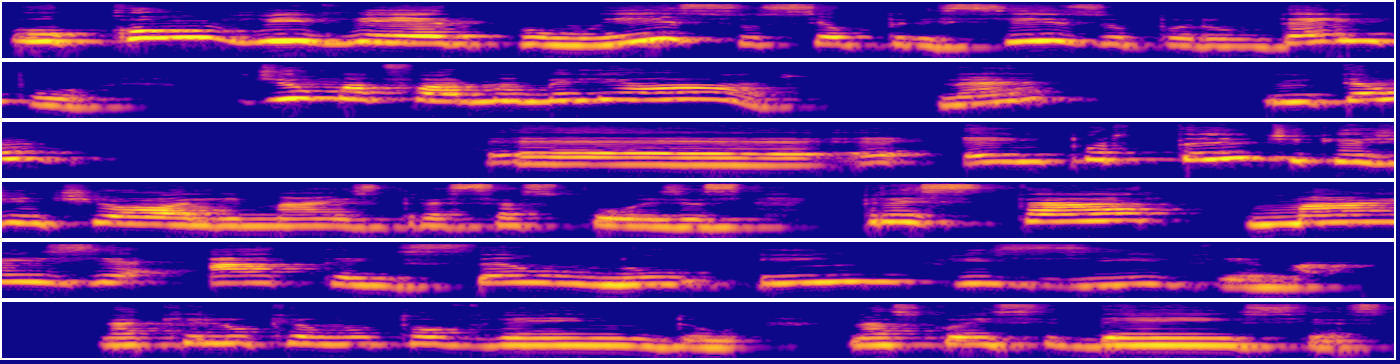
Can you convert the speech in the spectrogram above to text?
ou conviver com isso, se eu preciso por um tempo, de uma forma melhor, né? Então, é, é, é, importante que a gente olhe mais para essas coisas, prestar mais atenção no invisível, naquilo que eu não estou vendo, nas coincidências,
